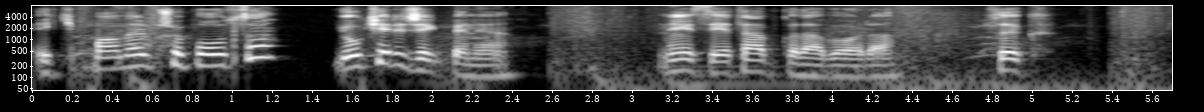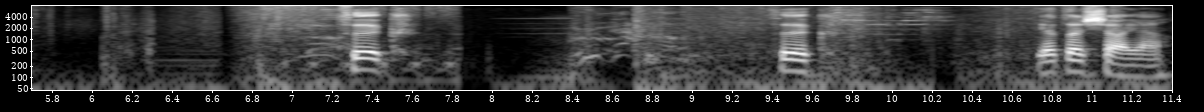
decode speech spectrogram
Ekipmanları çöp olsa yok edecek beni. Neyse yeter bu kadar bu arada. Tık. Tık. Tık. Yat aşağıya.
